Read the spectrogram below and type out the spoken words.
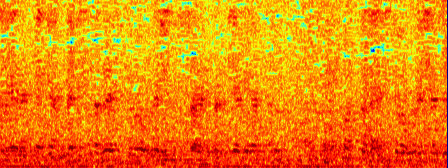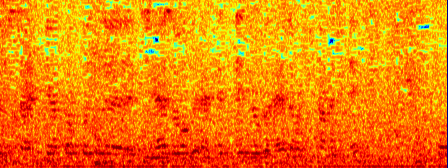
आधे घंटे के अंदर ही सर रेस्क्यू ऑपरेशन स्टार्ट कर दिया गया सर और सर रेस्क्यू ऑपरेशन जब स्टार्ट किया तो कुल छह लोग ऐसे थे जो घायल अवस्था में थे तो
